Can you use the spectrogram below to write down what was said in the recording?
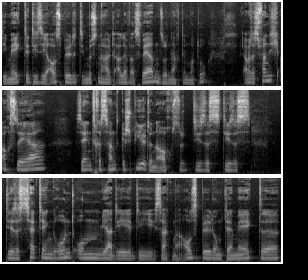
die Mägde, die sie ausbildet, die müssen halt alle was werden, so nach dem Motto. Aber das fand ich auch sehr, sehr interessant gespielt und auch so dieses, dieses, dieses Setting rund um, ja, die, die, ich sag mal, Ausbildung der Mägde,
